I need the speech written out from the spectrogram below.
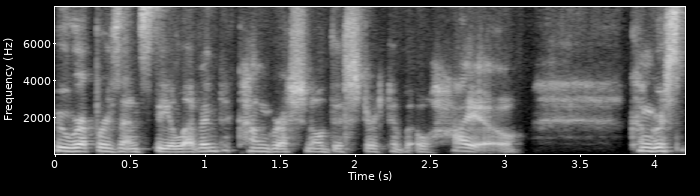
who represents the 11th Congressional District of Ohio. Congress,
